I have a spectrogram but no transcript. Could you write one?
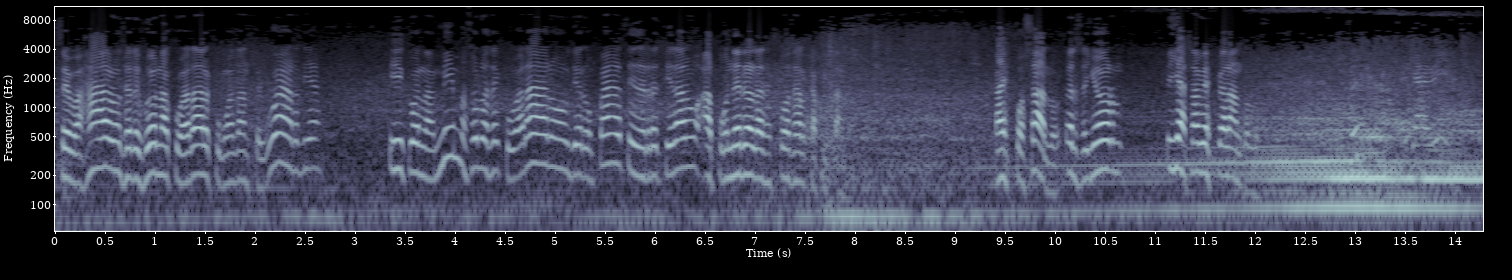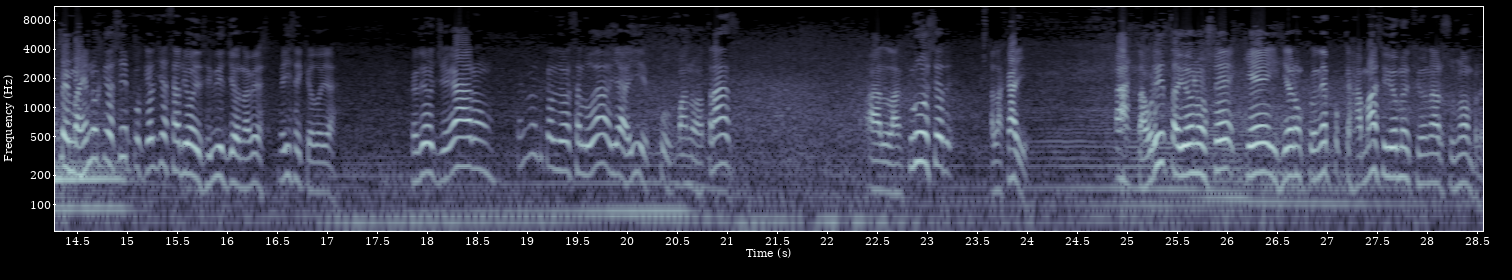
se bajaron, se le fueron a cuadrar al comandante guardia y con la misma solo se cuadraron, dieron parte y se retiraron a ponerle a las esposas al capitán, a esposarlo. El señor ya estaba esperándolos. Me imagino que sí, porque él ya salió de civil ya una vez, ahí se quedó ya. Ellos llegaron, que lo saludado ya ahí, pues, atrás, a la cruiser, a la calle. Hasta ahorita yo no sé qué hicieron con él porque jamás se dio mencionar su nombre.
